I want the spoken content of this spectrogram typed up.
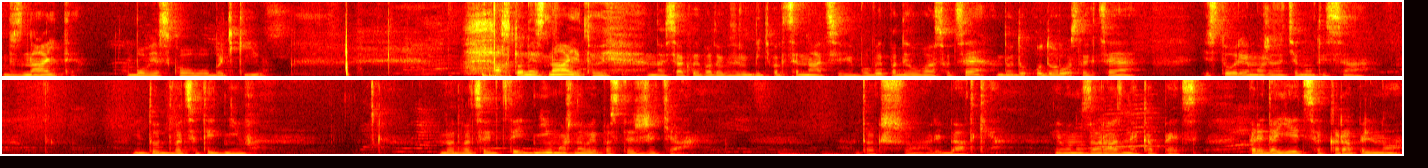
знайте обов'язково у батьків. А хто не знає, то на всяк випадок зробіть вакцинацію, бо випаде у вас оце, у дорослих ця історія може затягнутися і до 20 днів. До 20 днів можна випасти з життя. Так що, ребятки, і воно заразний капець. Передається крапельно,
